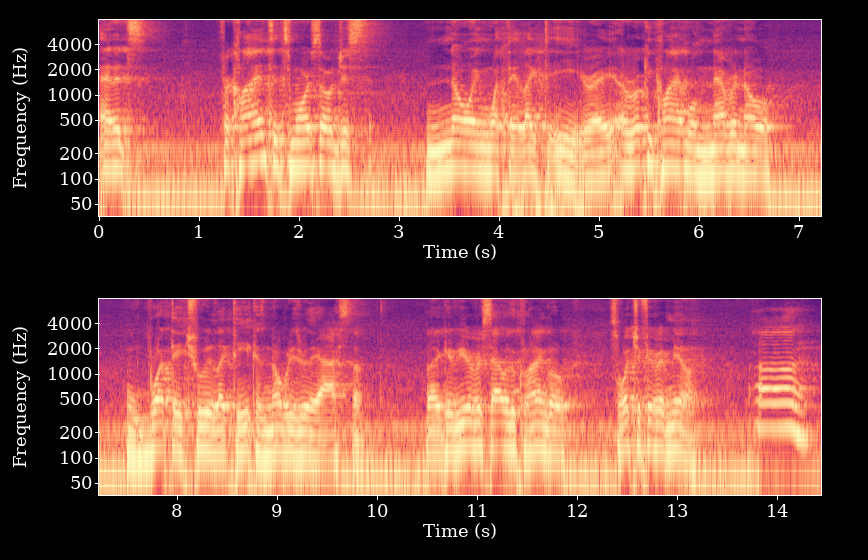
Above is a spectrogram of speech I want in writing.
And it's for clients. It's more so just knowing what they like to eat. Right. A rookie client will never know what they truly like to eat because nobody's really asked them. Like if you ever sat with a client, and go, so what's your favorite meal? Uh,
